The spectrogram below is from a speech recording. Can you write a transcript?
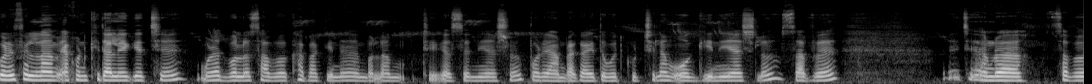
করে ফেললাম, এখন খিদা লেগেছে। মুরাদ বলল, সাবো খাবা কিনা আমি বললাম, ঠিক আছে, নিয়ে আসো। পরে আমরা গাড়িতে ওয়েট করছিলাম, ও গিয়ে নিয়ে আসলো সাবে এই যে আমরা সাবে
